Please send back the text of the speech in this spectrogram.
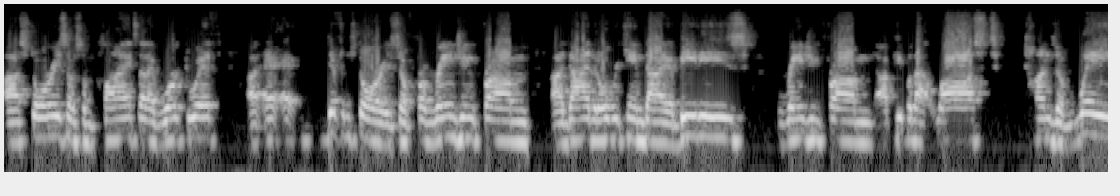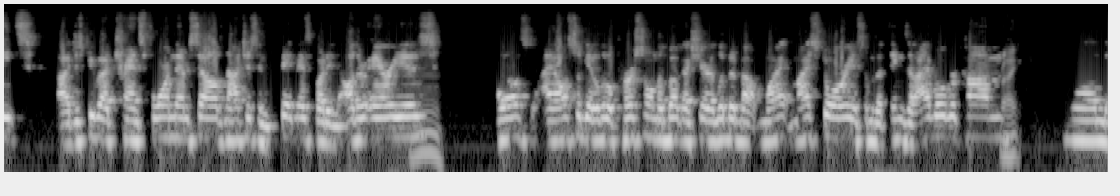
uh, stories of some clients that I've worked with, uh, eh, eh, different stories. So from ranging from a guy that overcame diabetes, ranging from uh, people that lost tons of weight, uh, just people that transform themselves, not just in fitness but in other areas. I also, I also get a little personal in the book. I share a little bit about my, my story and some of the things that I've overcome. Right. And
